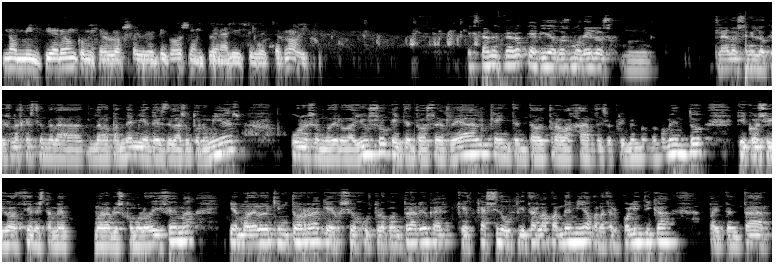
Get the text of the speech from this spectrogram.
nos mintieron, como hicieron los soviéticos en plena crisis de Chernóbil. Está muy claro que ha habido dos modelos mm, claros en lo que es una gestión de la, de la, pandemia desde las autonomías. Uno es el modelo de Ayuso, que ha intentado ser real, que ha intentado trabajar desde el primer momento, que consiguió acciones también memorables como lo de IFEMA, y el modelo de Quintorra, que ha sido justo lo contrario, que, que ha sido utilizar la pandemia para hacer política, para intentar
